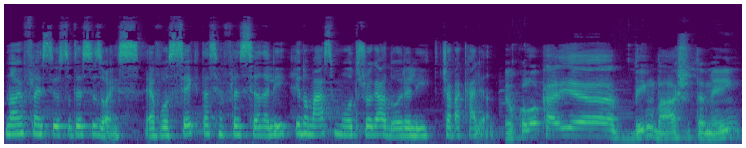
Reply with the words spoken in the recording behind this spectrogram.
não influencia as suas decisões. É você que tá se influenciando ali e no máximo outro jogador ali te avacalhando. Eu colocaria bem baixo também,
